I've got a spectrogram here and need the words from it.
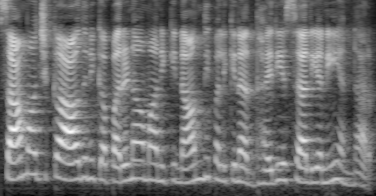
సామాజిక ఆధునిక పరిణామానికి నాంది పలికిన ధైర్యశాలి అని అన్నారు.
